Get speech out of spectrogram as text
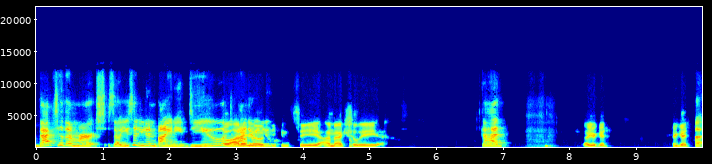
back to the merch. So you said you didn't buy any. Do you? Well, do I don't know you... if you can see. I'm actually. Go ahead. Oh, you're good. You're good. Uh,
